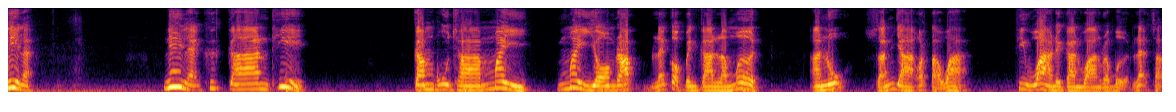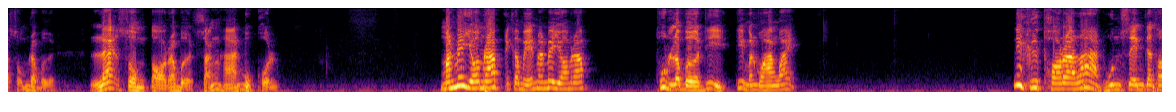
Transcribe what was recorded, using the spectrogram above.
นี่แหละ นี่แหละคือการที่กัมพูชาไม่ไม่ยอมรับและก็เป็นการละเมิดอนุสัญญาออตตาวาที่ว่าด้วยการวางระเบิดและสะสมระเบิด และส่งต่อระเบิดสังหารบุคคล มันไม่ยอมรับไอ้เขมรมันไม่ยอมรับ ทุ่นระเบิดที่ที่มันวางไว้ นี่คือทรราชฮุนเซนกับทร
